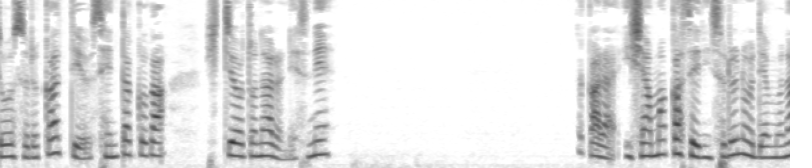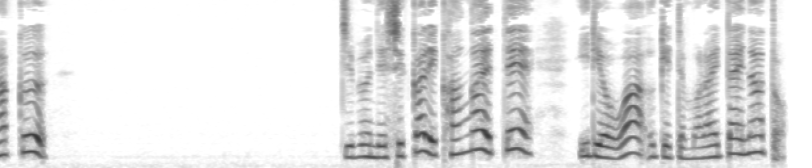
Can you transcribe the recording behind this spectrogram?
どうするかっていう選択が必要となるんですね。だから医者任せにするのでもなく、自分でしっかり考えて医療は受けてもらいたいなと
